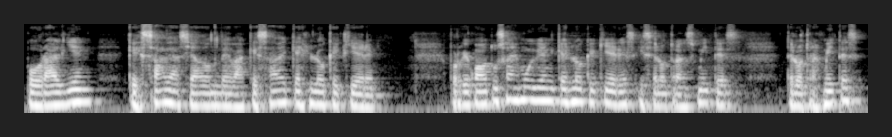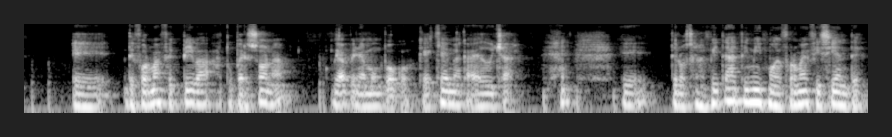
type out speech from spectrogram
por alguien que sabe hacia dónde va, que sabe qué es lo que quiere. Porque cuando tú sabes muy bien qué es lo que quieres y se lo transmites, te lo transmites eh, de forma efectiva a tu persona, voy a opinarme un poco, que es que me acabé de duchar, eh, te lo transmites a ti mismo de forma eficiente,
